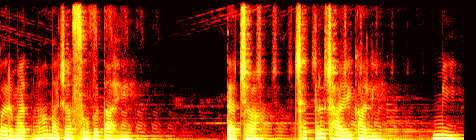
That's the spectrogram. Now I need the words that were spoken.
परमात्मा माझ्यासोबत आहे. त्याच्या छत्रछायेखाली मी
